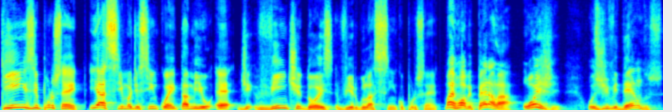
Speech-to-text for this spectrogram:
15%. E acima de 50 mil é de 22,5%. Mas, Rob, pera lá. Hoje, os dividendos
